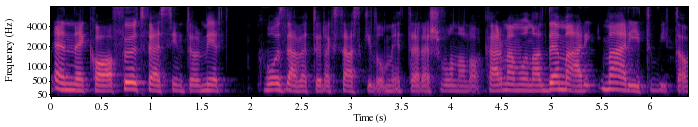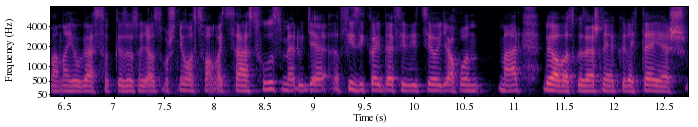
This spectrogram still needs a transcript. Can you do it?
ennek a földfelszíntől mért hozzávetőleg 100 kilométeres vonal a Kármán vonal, de már, már itt vita van a jogászok között, hogy az most 80 vagy 120, mert ugye a fizikai definíció, hogy ahol már beavatkozás nélkül egy teljes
